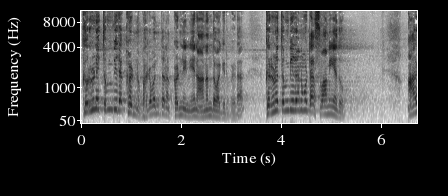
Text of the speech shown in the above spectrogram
ಕರುಣೆ ತುಂಬಿದ ಕಣ್ಣು, ಭಗವಂತನ ಕಣ್ಣಿನೇನು ಆನಂದವಾಗಿರಬೇಡ. ಕರುಣೆ ತುಂಬಿದ ನೋಟ ಸ್ವಾಮಿ ಅದು. ಅರ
